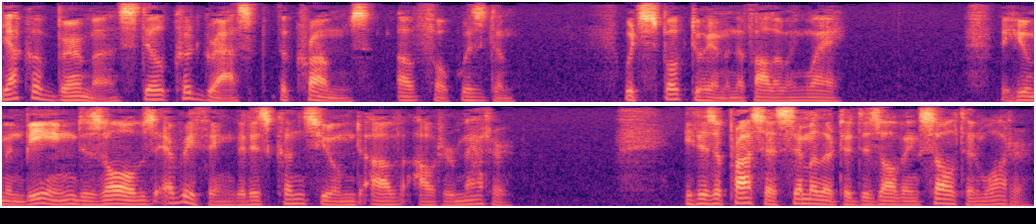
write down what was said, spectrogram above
Jacob Boehme still could grasp the crumbs of folk wisdom, which spoke to him in the following way The human being dissolves everything that is consumed of outer matter. It is a process similar to dissolving salt in water.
